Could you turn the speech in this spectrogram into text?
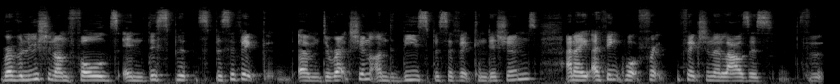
revolution unfolds in this spe- specific um, direction under these specific conditions, and I, I think what fr- fiction allows us f-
